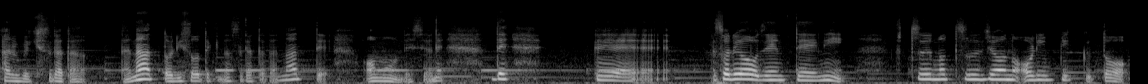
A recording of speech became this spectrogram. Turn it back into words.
あるべき姿だなと理想的な姿だなって思うんですよね。で、えー、それを前提に普通の通常のオリンピックと、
